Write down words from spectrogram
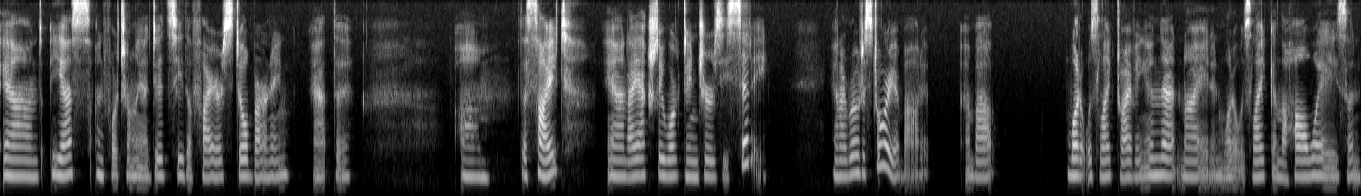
And yes, unfortunately, I did see the fire still burning at the um, the site, and I actually worked in Jersey City, and I wrote a story about it, about what it was like driving in that night and what it was like in the hallways and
